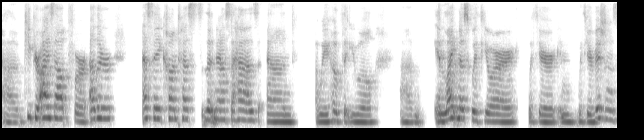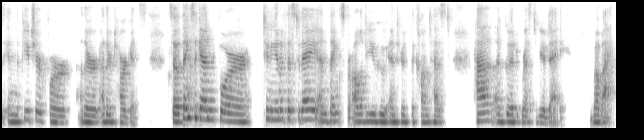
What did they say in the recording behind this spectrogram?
uh, keep your eyes out for other essay contests that NASA has, and we hope that you will um, enlighten us with your with your in, with your visions in the future for other other targets. So thanks again for tuning in with us today, and thanks for all of you who entered the contest. Have a good rest of your day. Bye bye.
